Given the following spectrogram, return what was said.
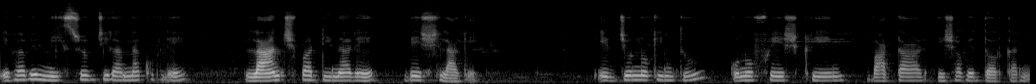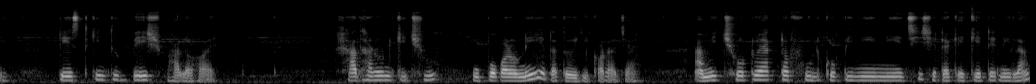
এভাবে মিক্স সবজি রান্না করলে লাঞ্চ বা ডিনারে বেশ লাগে। এর জন্য কিন্তু কোনো ফ্রেশ ক্রিম বাটার এসবের দরকার নেই। টেস্ট কিন্তু বেশ ভালো হয়। সাধারণ কিছু উপকরণেই এটা তৈরি করা যায়। আমি ছোট একটা ফুলকপি নিয়ে নিয়েছি, সেটাকে কেটে নিলাম।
